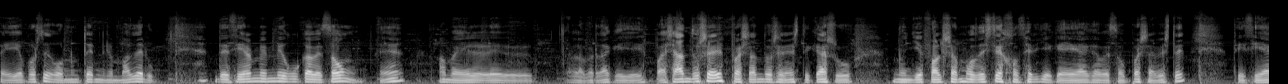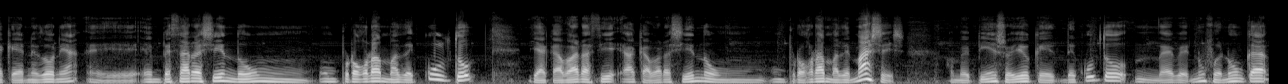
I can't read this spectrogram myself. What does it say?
¿eh? yo pues digo no tener el madero decía mi amigo cabezón ¿eh? Hombre, la verdad que pasándose pasándose en este caso no lleva falsa modestia joder y que a cabezón pasa ¿viste? decía que Anedonia eh, empezara siendo un, un, programa de culto y acabar acabar siendo un, un, programa de masas me pienso yo que de culto mm, no fue nunca.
